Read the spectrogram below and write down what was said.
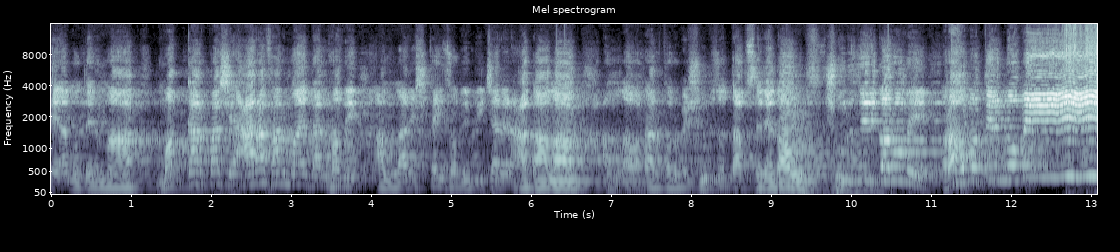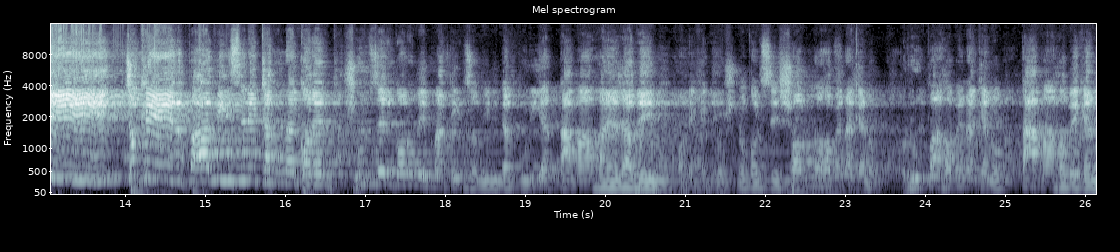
কেয়ামতের মাঠ। মক্কার পাশে আরাফার ময়দান হবে, আল্লাহর স্টাইজ হবে বিচারের আদালত। আল্লাহ অর্ডার করবে, সূর্য তাপ ছেড়ে দাও। সূর্যের গরমে রহমতের নবী চোখের পানি ছেড়ে কান্না করেন। সূর্যের গরমে মাটির জমিনটা পুরিয়া তামা হয়ে যাবে। অনেকে প্রশ্ন করছে, স্বর্ণ হবে না কেন? রূপা হবে না কেন? তামা হবে কেন?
